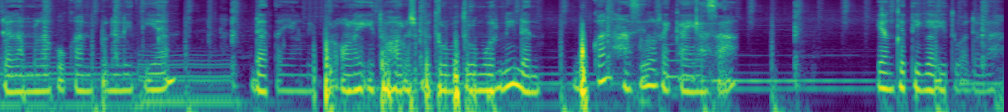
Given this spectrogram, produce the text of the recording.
dalam melakukan penelitian. Data yang diperoleh itu harus betul-betul murni dan bukan hasil rekayasa. Yang ketiga itu adalah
